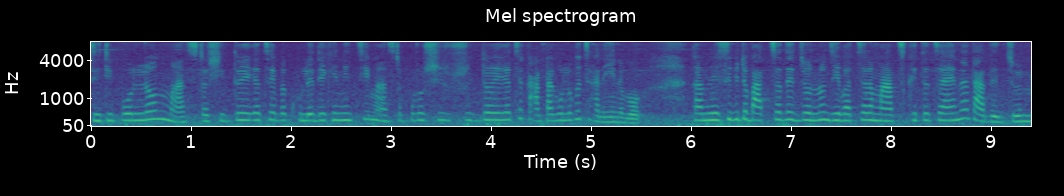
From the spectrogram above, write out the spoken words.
সিটি পড়ল, মাছটা সিদ্ধ হয়ে গেছে, এবার খুলে দেখে নিচ্ছি, মাছটা পুরো সিদ্ধ হয়ে গেছে, কাঁটাগুলোকে ছাড়িয়ে নেব। কারণ রেসিপিটা বাচ্চাদের জন্য, যে বাচ্চারা মাছ খেতে চায় না, তাদের জন্য।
